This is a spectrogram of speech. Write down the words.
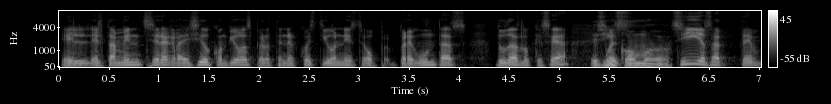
el, el también ser agradecido con Dios, pero tener cuestiones o pre- preguntas, dudas, lo que sea. Es pues, incómodo. Sí, o sea, te,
